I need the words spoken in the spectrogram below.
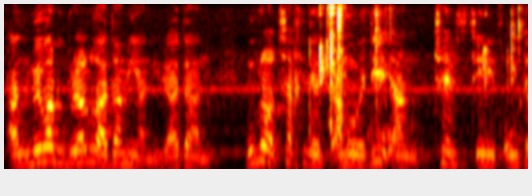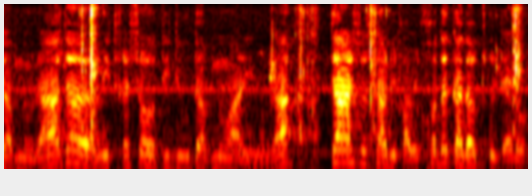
ანუ მე ვარ უბრალო ადამიანი რა და ანუ უბრალოდ სახიდან წამოვედი, ანუ ჩემს წინ იყო უდაბნო რა და მითხესო დიდი უდაბნო არისო რა და არასდროს არ ვიყავი ხო და გადავწყვიტე რომ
